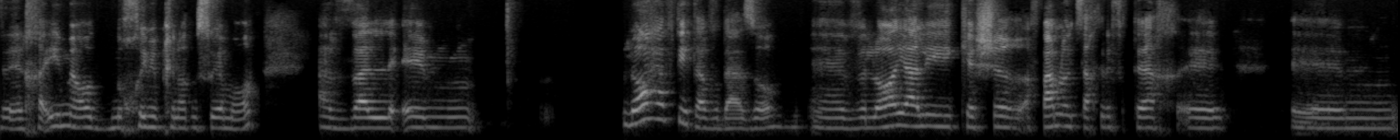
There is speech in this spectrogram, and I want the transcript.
וחיים מאוד נוחים מבחינות מסוימות, אבל um, לא אהבתי את העבודה הזו, uh, ולא היה לי קשר, אף פעם לא הצלחתי לפתח uh, um,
